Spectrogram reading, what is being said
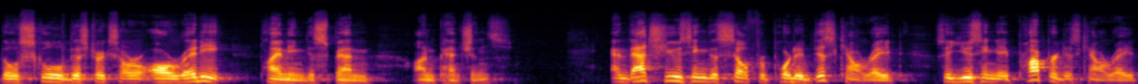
those school districts are already planning to spend on pensions. And that's using the self-reported discount rate. So using a proper discount rate,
